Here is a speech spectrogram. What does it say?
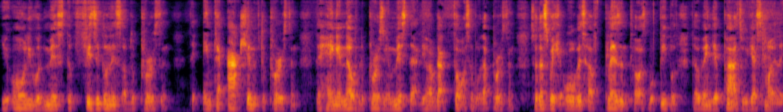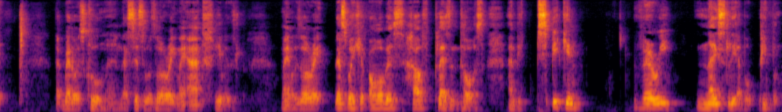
You only will miss the physicalness of the person the interaction with the person, the hanging out with the person. You miss that. You have that thoughts about that person. So that's why you always have pleasant thoughts about people that when they pass, we get smiley. That brother was cool, man. That sister was all right. My aunt, she was, man, was all right. That's why you should always have pleasant thoughts and be speaking very nicely about people.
